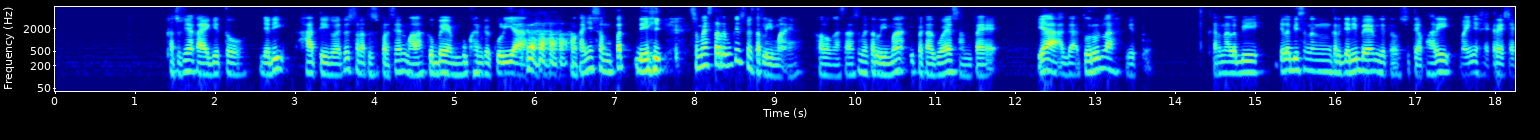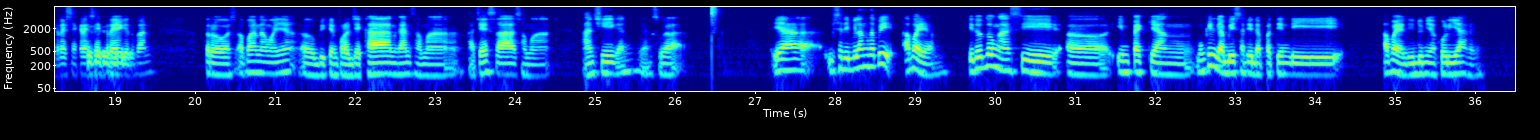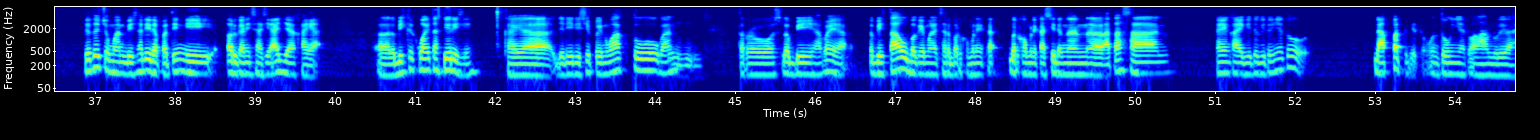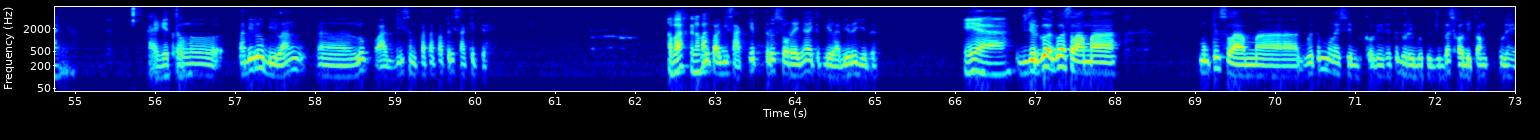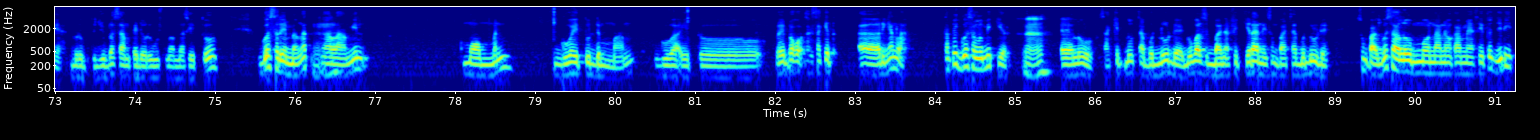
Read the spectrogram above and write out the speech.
kasusnya kayak gitu. Jadi hati gue itu 100% malah ke BEM bukan ke kuliah. Makanya sempet di semester mungkin semester 5 ya kalau nggak salah. Semester 5 IPK gue sampai ya agak turun lah gitu. Karena lebih dia lebih seneng kerja di BEM gitu. Setiap hari mainnya sekre sekre sekre sekre gitu kan. Terus apa namanya uh, bikin proyekan kan sama Kak Cesa sama Ansi kan yang segala. Ya bisa dibilang tapi apa ya itu tuh ngasih uh, impact yang mungkin nggak bisa didapetin di apa ya di dunia kuliah gitu. Itu tuh cuman bisa didapetin di organisasi aja kayak uh, lebih ke kualitas diri sih. Kayak jadi disiplin waktu kan. Mm -hmm. Terus lebih apa ya? Lebih tahu bagaimana cara berkomunika berkomunikasi dengan uh, atasan. Nah, yang kayak gitu-gitunya tuh dapat gitu untungnya tuh alhamdulillahnya. Kayak gitu. Kalau tadi lu bilang uh, lu pagi sempat apa tadi sakit ya? Apa? Kenapa? Lu pagi sakit terus sorenya ikut bela diri gitu. Iya. Jujur gue gue selama mungkin selama gue tuh mulai sibuk kuliah itu 2017 kalau di kampus kuliah ya 2017 sampai 2019 itu gue sering banget hmm. ngalamin momen gue itu demam gue itu pokok sakit, sakit uh, ringan lah tapi gue selalu mikir uh. eh lu sakit lu cabut dulu deh. Gue masih banyak pikiran nih sumpah cabut dulu deh. Sumpah gue selalu menanamkan mes itu jadi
